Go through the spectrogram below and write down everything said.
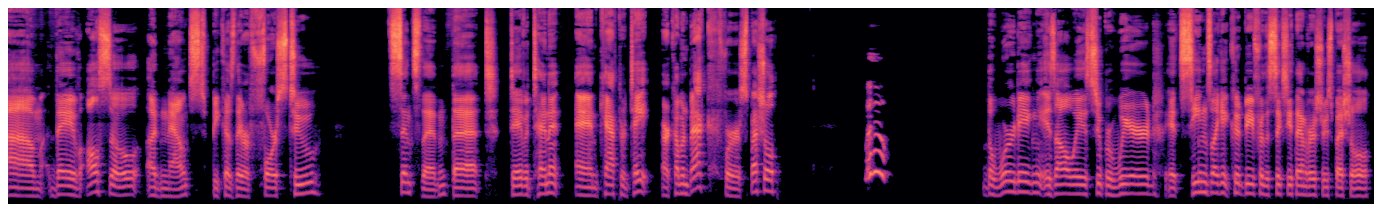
Um, they've also announced because they were forced to since then that David Tennant and Catherine Tate are coming back for a special. Woohoo! The wording is always super weird. It seems like it could be for the 60th anniversary special.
